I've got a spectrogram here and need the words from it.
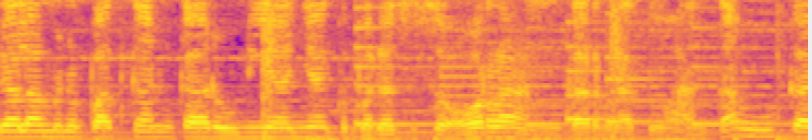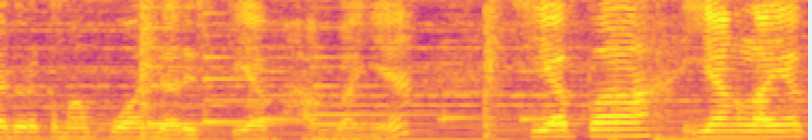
dalam menempatkan karunia-Nya kepada seseorang karena Tuhan tahu kadar kemampuan dari setiap hambanya. Siapa yang layak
